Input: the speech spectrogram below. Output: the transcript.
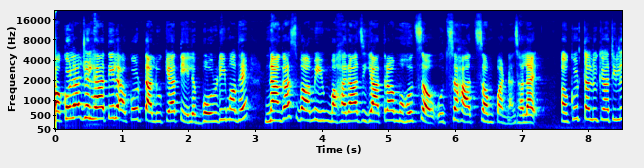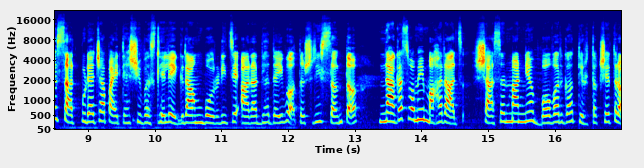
अकोला जिल्ह्यातील अकोट तालुक्यातील बोर्डीमध्ये नागास्वामी महाराज यात्रा महोत्सव उत्साहात संपन्न झालाय. अकोट तालुक्यातील सातपुड्याच्या पायथ्याशी वसलेले ग्राम बोर्डीचे आराध्य दैवत श्री संत नागास्वामी महाराज शासनमान्य ब वर्ग तीर्थक्षेत्र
